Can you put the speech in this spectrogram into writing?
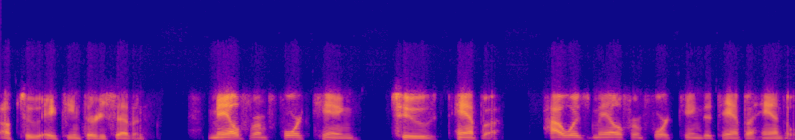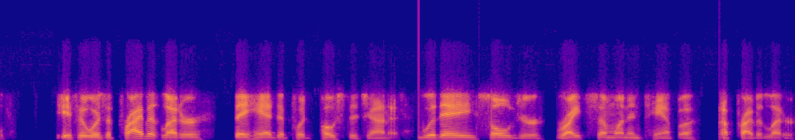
up to 1837. Mail from Fort King to Tampa. How was mail from Fort King to Tampa handled? If it was a private letter, they had to put postage on it. Would a soldier write someone in Tampa a private letter?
